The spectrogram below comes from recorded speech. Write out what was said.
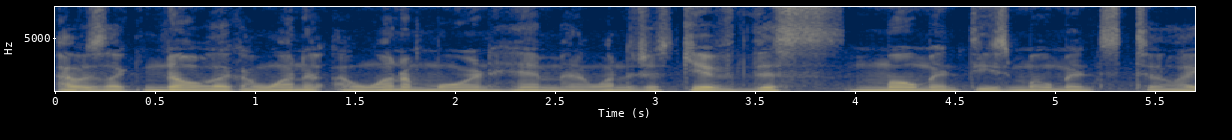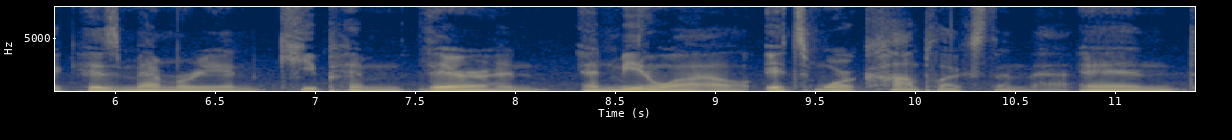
I was like, no, like I want to, I want to mourn him, and I want to just give this moment, these moments to like his memory and keep keep him there and and meanwhile it's more complex than that. And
